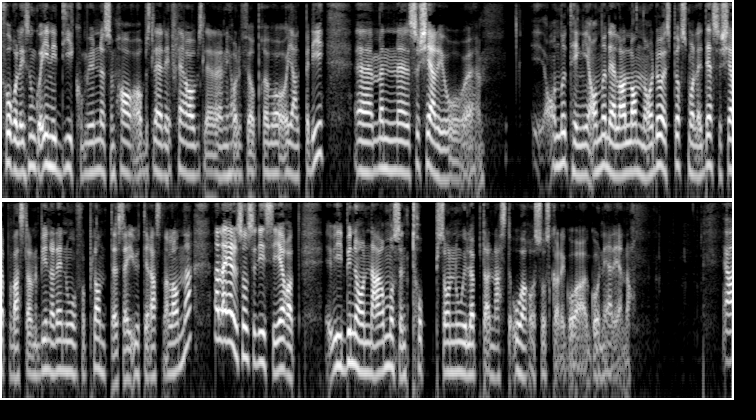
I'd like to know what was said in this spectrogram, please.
for å liksom gå inn i de kommunene som har arbeidsledige, flere arbeidsledige enn de hadde før, prøve å hjelpe de. Men så skjer det jo andre ting i andre deler av landet. og Da er spørsmålet det som skjer på Vestlandet, begynner det nå å forplante seg ut i resten av landet? Eller er det sånn som de sier at vi begynner å nærme oss en topp sånn nå i løpet av neste år, og så skal det gå, gå ned igjen, da? Ja,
